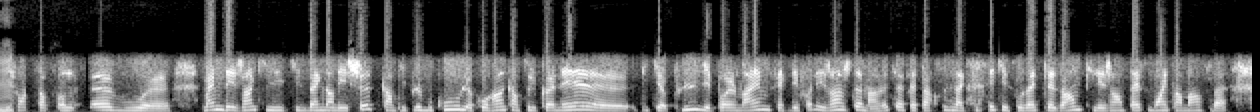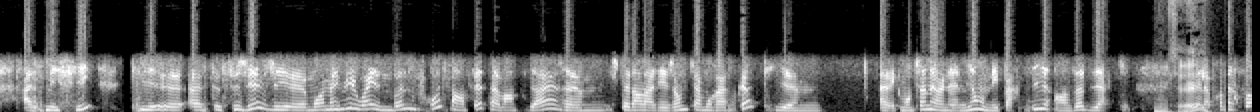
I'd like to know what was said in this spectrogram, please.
ils mm. font sortir sur le fleuve ou euh, même des gens qui, qui se baignent dans des chutes quand il pleut beaucoup, le courant, quand tu le connais, puis qu'il y a plus, il est pas le même. Fait que des fois, les gens, justement, là, ça fait partie d'une activité qui est supposée être plaisante, puis les gens ont peut-être moins tendance à, à se méfier. Puis à ce sujet, j'ai moi-même eu ouais, une bonne frousse en fait avant-hier. J'étais dans la région de Kamouraska, puis euh, avec mon chum et un ami, on est parti en Zodiac. C'est la première fois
